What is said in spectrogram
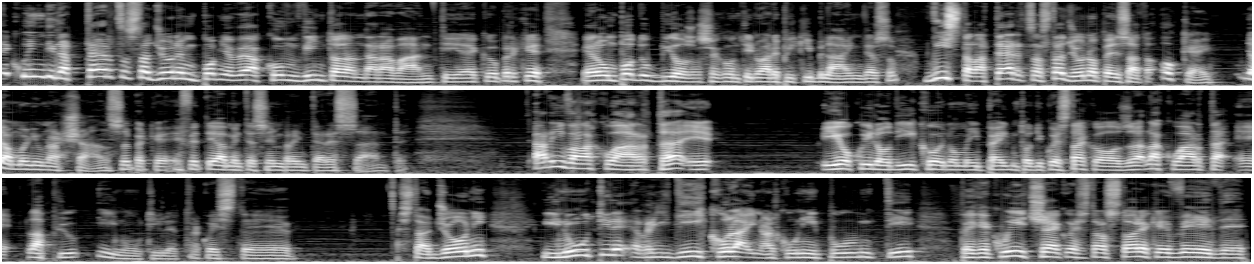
E quindi la terza stagione un po' mi aveva convinto ad andare avanti ecco perché ero un po' dubbioso se continuare Peaky Blinders. Vista la terza stagione ho pensato ok diamogli una chance perché effettivamente sembra interessante. Arriva la quarta e io qui lo dico e non mi pento di questa cosa, la quarta è la più inutile tra queste stagioni, inutile, ridicola in alcuni punti, perché qui c'è questa storia che vede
